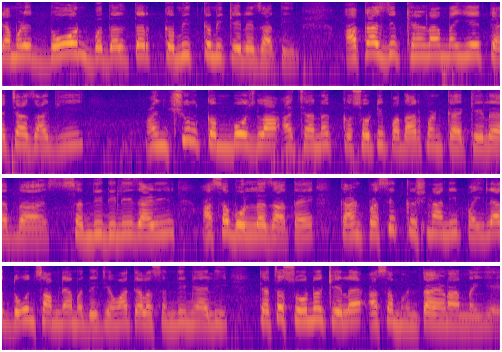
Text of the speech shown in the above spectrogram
त्यामुळे दोन बदल तर कमीत कमी केले जातील. आकाशदीप खेळणार नाही आहे त्याच्या जागी अंशुल कंबोजला अचानक कसोटी पदार्पण क केलं ब- संधी दिली जाईल असं बोललं जात आहे. कारण प्रसिद्ध कृष्णानी पहिल्या दोन सामन्यामध्ये जेव्हा त्याला संधी मिळाली त्याचं सोनं केलं आहे असं म्हणता येणार नाही आहे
